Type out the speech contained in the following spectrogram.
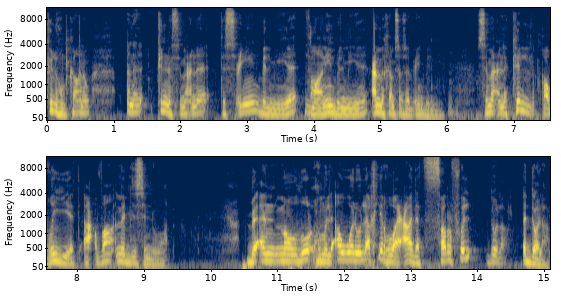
كلهم كانوا أنا كنا سمعنا 90% 80% عمي 75% سمعنا كل قضية أعضاء مجلس النواب بأن موضوعهم الأول والأخير هو إعادة صرف ال- دولار. الدولار.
